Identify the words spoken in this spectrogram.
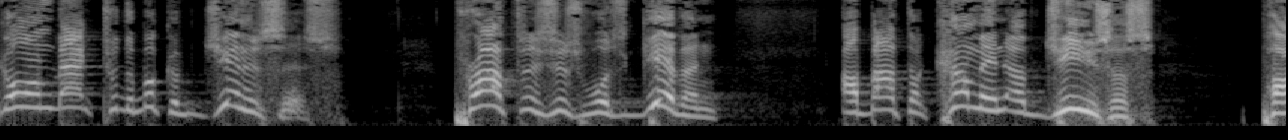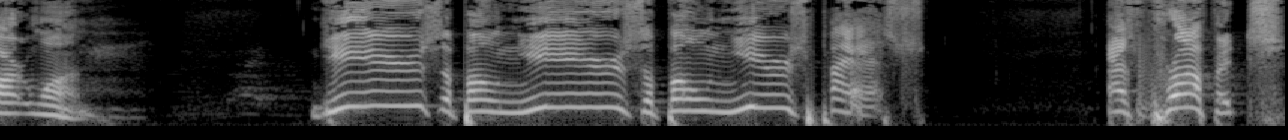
going back to the book of Genesis, prophecies was given about the coming of Jesus, part one. Years upon years upon years passed as prophets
